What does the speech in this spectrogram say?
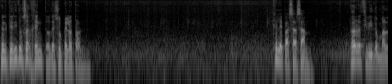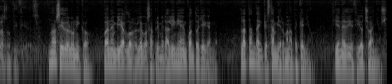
el querido sargento de su pelotón. ¿Qué le pasa a Sam? Ha recibido malas noticias. No ha sido el único. Van a enviar los relevos a primera línea en cuanto lleguen. La tanda en que está mi hermano pequeño. Tiene 18 años.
